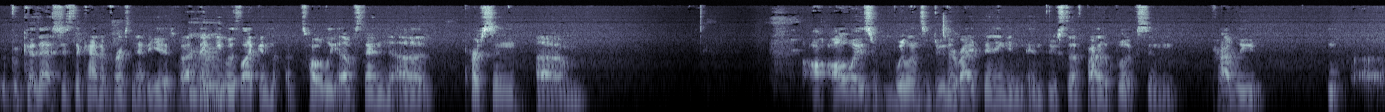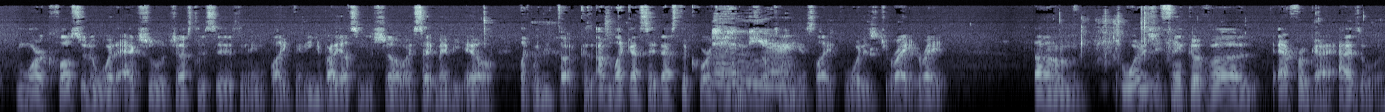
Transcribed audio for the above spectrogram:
because that's just the kind of person that he is. But I think he Mhm. was like an, a totally upstanding uh, person. Um, always willing to do the right thing and, and do stuff by the books and probably more closer to what actual justice is than any- like than anybody else in the show except maybe L. Like when you thought because I'm like I said that's the core thing And of the show to me is like what is right right. Um, what did you think of uh, Afro guy Aizawa?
